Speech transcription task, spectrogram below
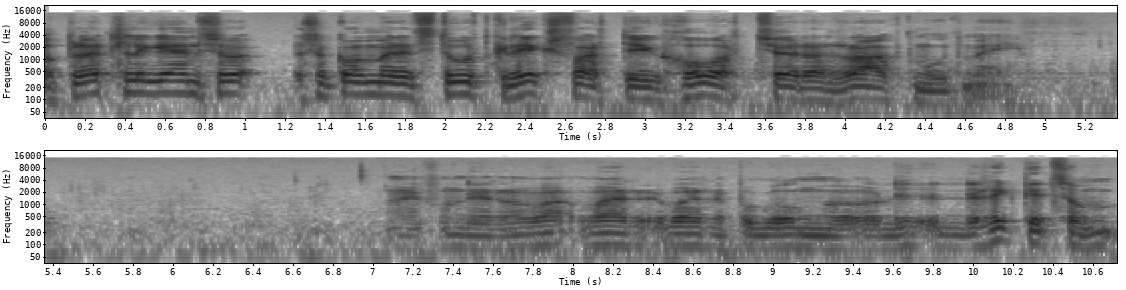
och plötsligen så, så kommer ett stort krigsfartyg hårt körande rakt mot mig. Jag funderar, vad, vad, vad är det på gång? Och det, det är riktigt som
